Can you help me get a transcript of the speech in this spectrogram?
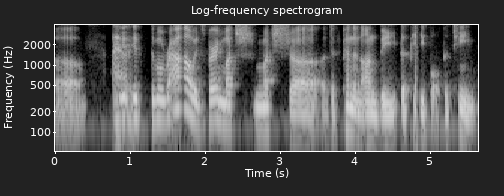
Uh, it, it, the morale is very much much uh, dependent on the the people, the team.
